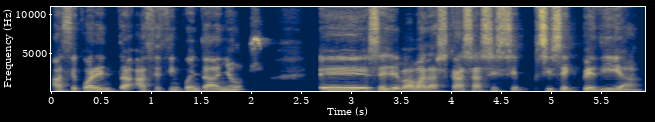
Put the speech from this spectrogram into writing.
hace 40, hace 50 años eh, se llevaba a las casas si se, si se pedía.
